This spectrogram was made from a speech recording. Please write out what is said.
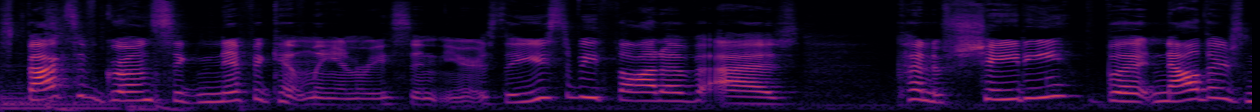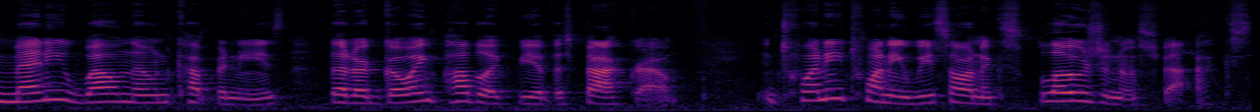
SPACs have grown significantly in recent years. They used to be thought of as kind of shady, but now there's many well-known companies that are going public via this background in 2020, we saw an explosion of SPACs.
